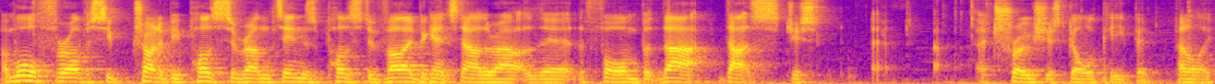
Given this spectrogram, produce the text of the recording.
I'm all for obviously trying to be positive around the team. There's a positive vibe against now they're out of the, the form, but that that's just atrocious goalkeeping penalty.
